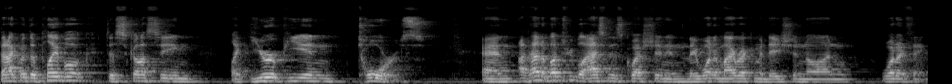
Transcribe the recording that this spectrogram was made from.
back with the playbook discussing like European tours. And I've had a bunch of people asking this question and they wanted my recommendation on what I think.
